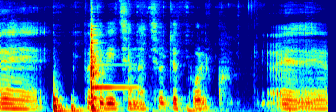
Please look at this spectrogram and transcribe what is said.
Е, подивіться на цю декольку. Е,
